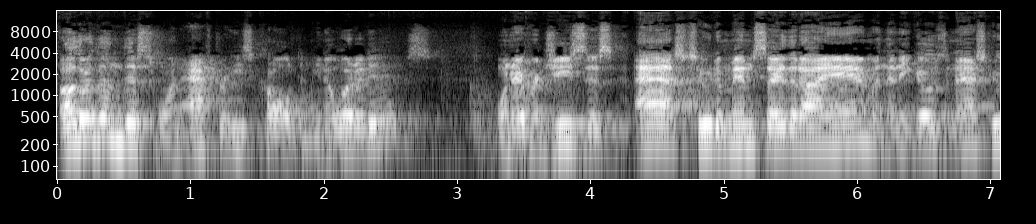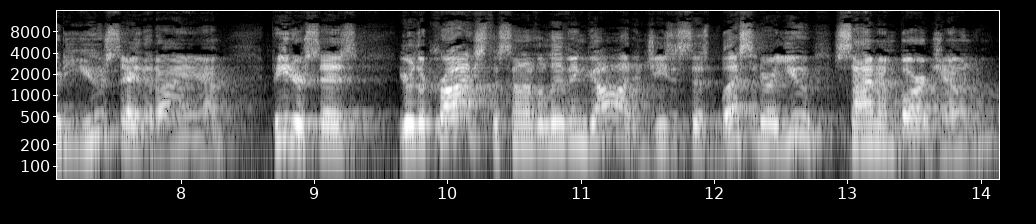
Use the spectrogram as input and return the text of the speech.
other than this one after he's called him. You know what it is? Whenever Jesus asks, Who do men say that I am? and then he goes and asks, Who do you say that I am? Peter says, You're the Christ, the Son of the living God. And Jesus says, Blessed are you, Simon Bar Jonah.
